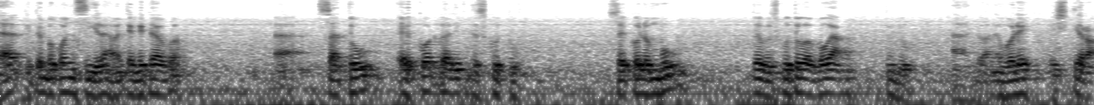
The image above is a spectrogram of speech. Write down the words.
ya, kita berkongsi lah macam kita apa ha, satu ekor tadi kita sekutu seekor lembu kita bersekutu berapa orang tujuh. Ha, tu mana boleh istirak.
